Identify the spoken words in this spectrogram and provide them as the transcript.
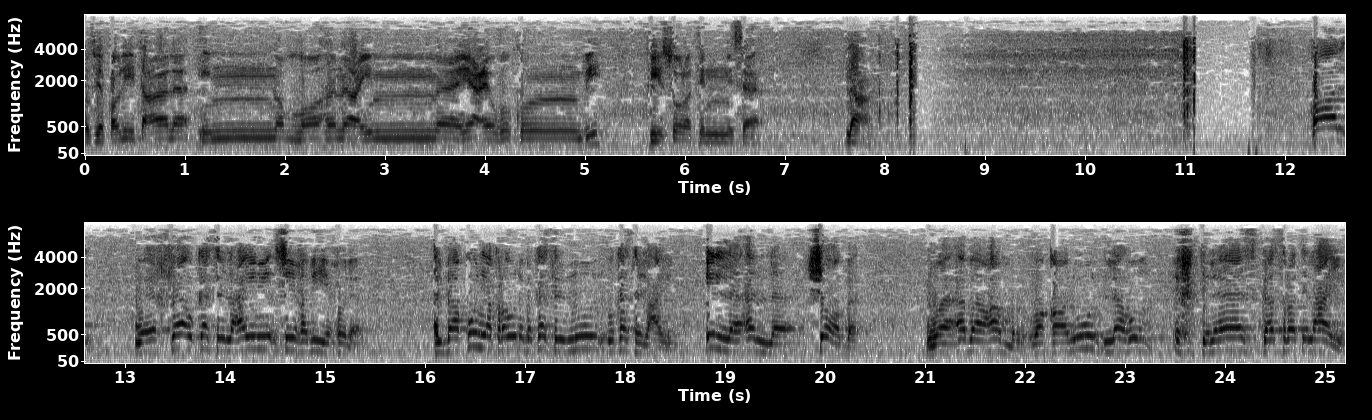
وفي قوله تعالى إن الله نعم ما يعظكم به في سورة النساء. نعم. قال وإخفاء كسر العين صيغ به حلى الباقون يقرؤون بكسر النون وكسر العين. إلا أن شعبة وأبا عمرو وقالون لهم اختلاس كسرة العين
